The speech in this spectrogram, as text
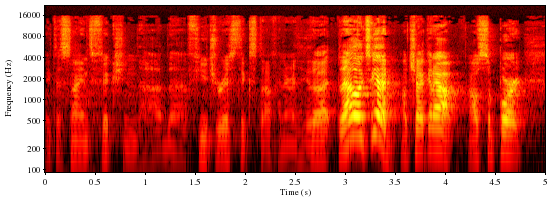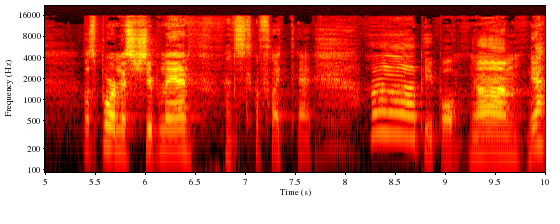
like the science fiction, the, the futuristic stuff, and everything. That that looks good. I'll check it out. I'll support. I'll support Mr. Superman and stuff like that. Ah, people. Um, yeah.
